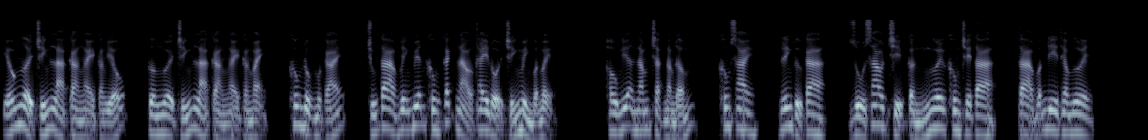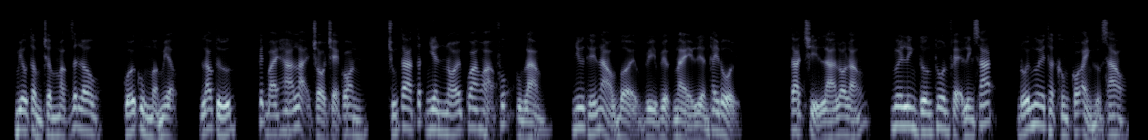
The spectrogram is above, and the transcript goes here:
yếu người chính là càng ngày càng yếu, cường người chính là càng ngày càng mạnh, không đụng một cái, chúng ta vĩnh viễn không cách nào thay đổi chính mình vận mệnh. Hầu nghĩa nắm chặt nằm đấm, không sai, đinh tử ca, dù sao chỉ cần ngươi không chê ta ta vẫn đi theo ngươi. Miêu tầm trầm mặc rất lâu, cuối cùng mở miệng, lao tứ, kết bái há lại trò trẻ con, chúng ta tất nhiên nói qua họa phúc cùng làm, như thế nào bởi vì việc này liền thay đổi. Ta chỉ là lo lắng, ngươi linh tướng thôn vệ linh sát, đối ngươi thật không có ảnh hưởng sao?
